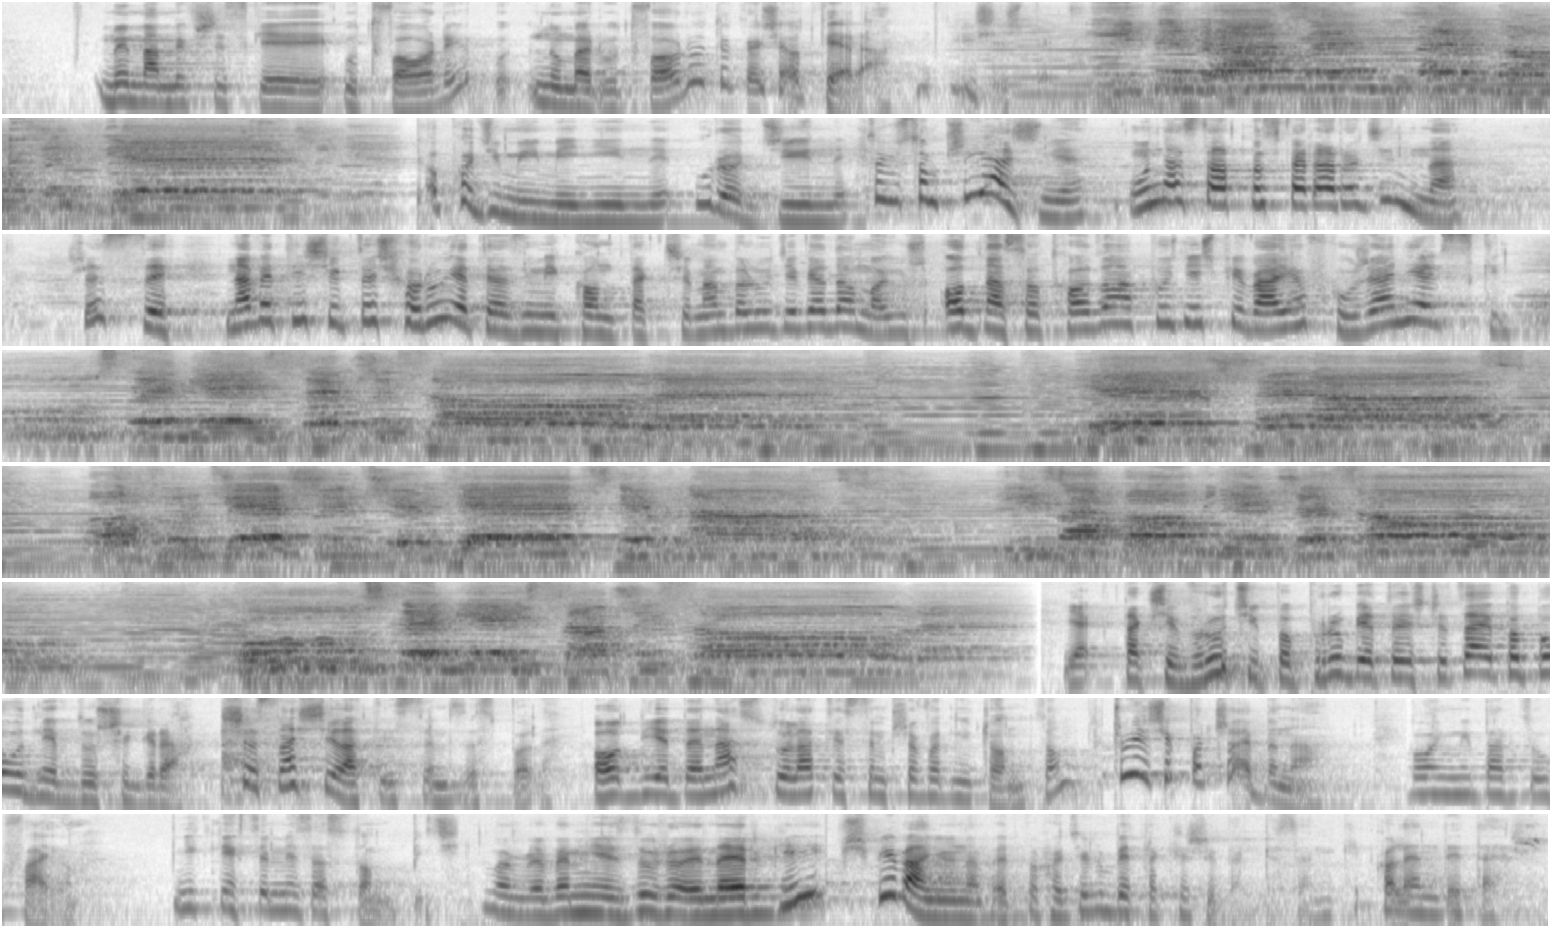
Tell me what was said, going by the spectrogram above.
My mamy wszystkie utwory, numer utworu, tylko się otwiera i się śpiewa. Obchodzimy imieniny, urodziny. To już są przyjaźnie. U nas to atmosfera rodzinna. Wszyscy, nawet jeśli ktoś choruje, to ja z nimi kontakt trzymam, bo ludzie wiadomo, już od nas odchodzą, a później śpiewają w chórze anielskim. Jak tak się wróci po próbie, to jeszcze całe popołudnie w duszy gra. 16 lat jestem w zespole. Od 11 lat jestem przewodniczącą. Czuję się potrzebna, bo oni mi bardzo ufają. Nikt nie chce mnie zastąpić. Ogóle we mnie jest dużo energii. W śpiewaniu nawet wychodzi. Lubię takie żywe piosenki, kolendy też.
